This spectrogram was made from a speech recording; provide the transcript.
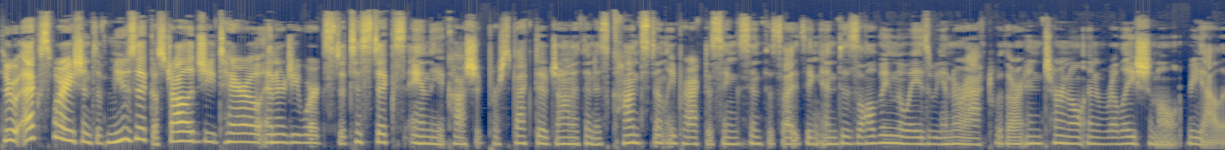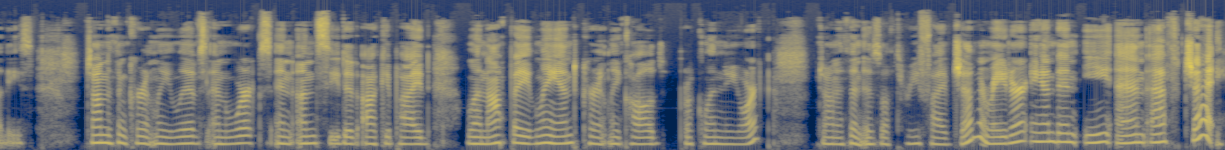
Through explorations of music, astrology, tarot, energy work, statistics, the Akashic perspective, Jonathan is constantly practicing, synthesizing, and dissolving the ways we interact with our internal and relational realities. Jonathan currently lives and works in unceded occupied Lenape land, currently called Brooklyn, New York. Jonathan is a 3 5 generator and an ENFJ.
